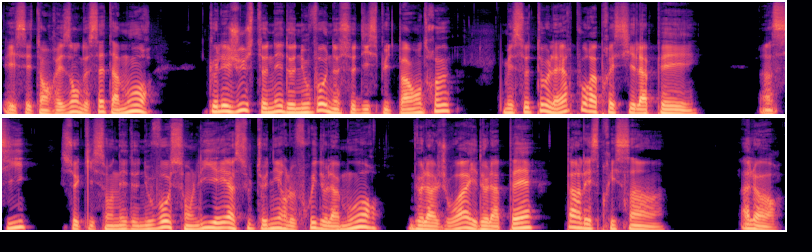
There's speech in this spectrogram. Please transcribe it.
Et c'est en raison de cet amour que les justes nés de nouveau ne se disputent pas entre eux, mais se tolèrent pour apprécier la paix. Ainsi, ceux qui sont nés de nouveau sont liés à soutenir le fruit de l'amour, de la joie et de la paix par l'Esprit Saint. Alors,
